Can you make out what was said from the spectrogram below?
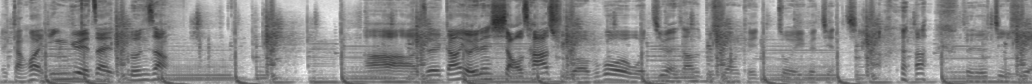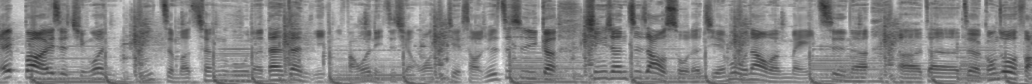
哎，赶快音乐再轮上。啊，这刚刚有一点小插曲哦，不过我基本上是不希望可以做一个剪辑啊，这就继续。哎，不好意思，请问你怎么称呼呢？但是在你访问你之前，我忘记介绍，就是这是一个新生制造所的节目。那我们每一次呢，呃的这个工作坊，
